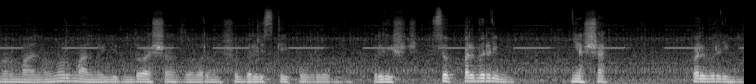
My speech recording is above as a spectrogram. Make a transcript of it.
Нормально, нормально їдемо. Давай ще заверни, щоб різкий поворот був. Ріж. Все, рівні. Ні, ще. Рівні.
